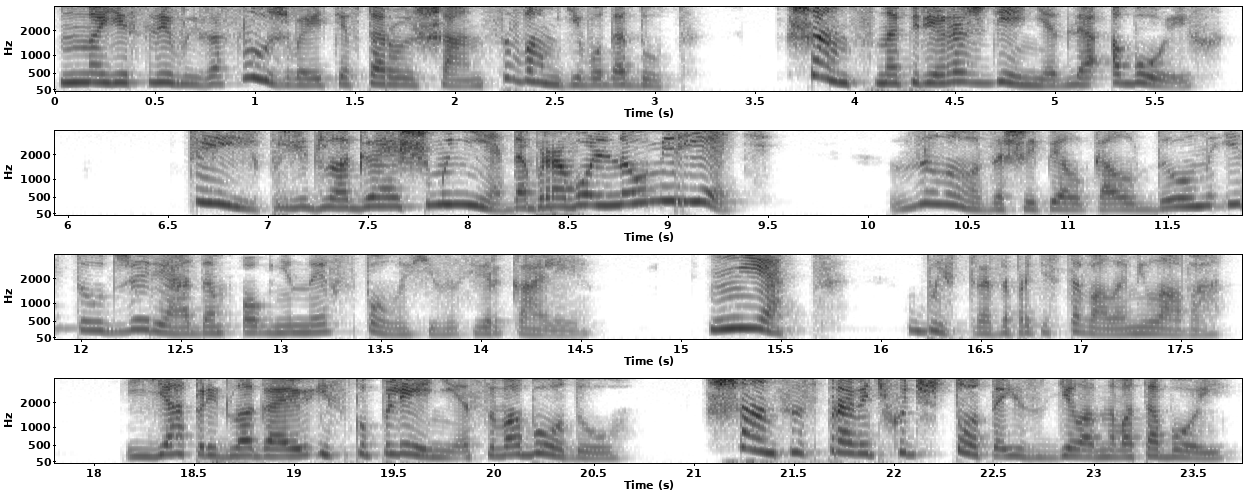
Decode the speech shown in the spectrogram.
Но если вы заслуживаете второй шанс, вам его дадут. Шанс на перерождение для обоих». «Ты предлагаешь мне добровольно умереть?» Зло зашипел колдун, и тут же рядом огненные всполохи засверкали. «Нет!» – быстро запротестовала Милава. «Я предлагаю искупление, свободу, шанс исправить хоть что-то из сделанного тобой.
